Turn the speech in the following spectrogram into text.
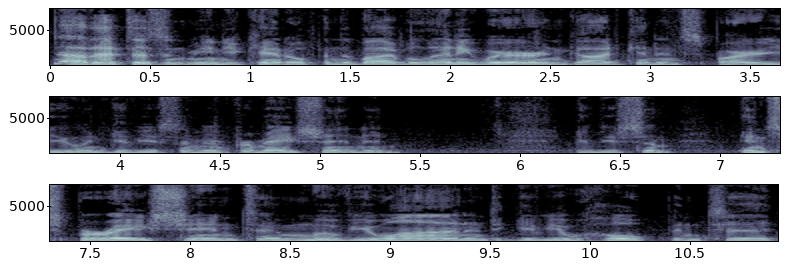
Now, that doesn't mean you can't open the Bible anywhere and God can inspire you and give you some information and give you some inspiration to move you on and to give you hope and to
